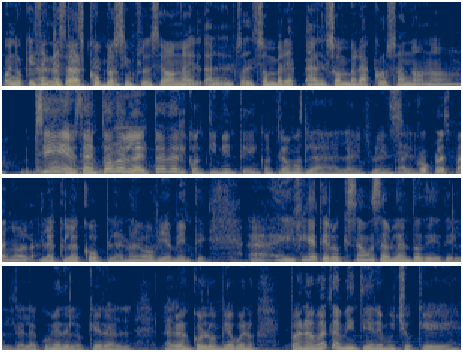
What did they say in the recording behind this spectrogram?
Bueno, que dicen la que parte, coplas ¿no? influenciaron al, al, al son, vera- al son veracruzano, ¿no? Sí, o sea, en todo, la- todo el continente encontramos la, la influencia. La copla española. La, la copla, ¿no? Obviamente. Ah, y fíjate, lo que estamos hablando de, de- de la cumbia, de lo que era el- la Gran Colombia, bueno, Panamá también tiene mucho que...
